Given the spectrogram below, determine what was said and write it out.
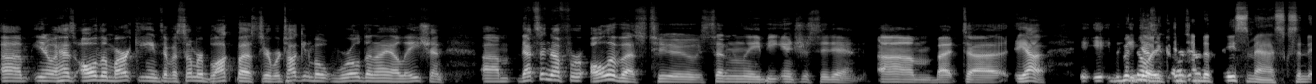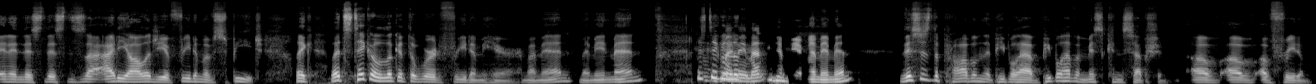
um, you know, it has all the markings of a summer blockbuster. We're talking about world annihilation. Um, that's enough for all of us to suddenly be interested in. Um, but uh, yeah, it, But it no, it comes down to face masks and, and, and this, this this uh, ideology of freedom of speech. Like, let's take a look at the word freedom here, my man, my main man. Let's mm-hmm. take a My look main at man. here, my main man. This is the problem that people have. People have a misconception of of of freedom.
